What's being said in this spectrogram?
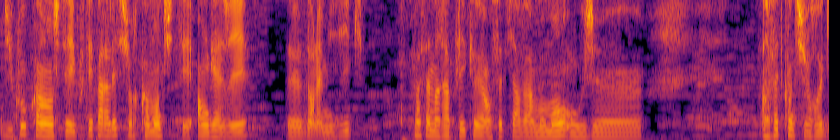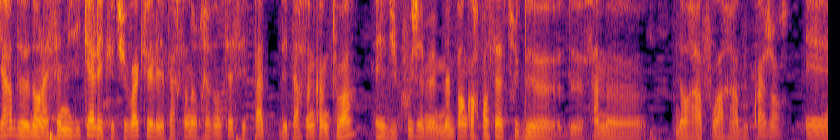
Du coup, quand je t'ai écouté parler sur comment tu t'es engagé euh, dans la musique, moi, ça m'a rappelé qu'en fait, il y avait un moment où je. En fait, quand tu regardes dans la scène musicale et que tu vois que les personnes représentées, c'est pas des personnes comme toi, et du coup, j'avais même pas encore pensé à ce truc de, de femmes euh, ou arabes ou quoi, genre. Et,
